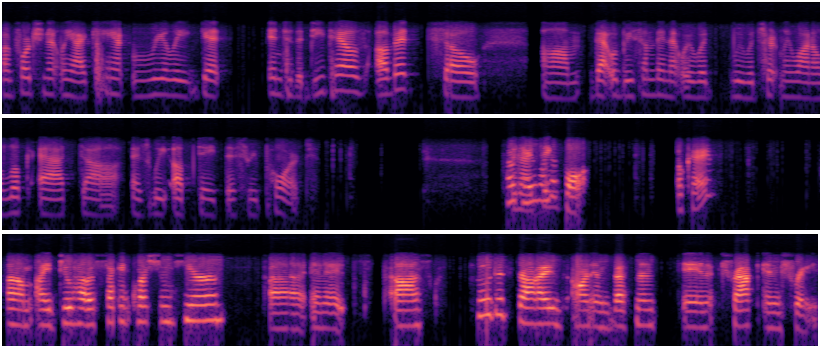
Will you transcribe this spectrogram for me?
unfortunately, I can't really get into the details of it, so um, that would be something that we would we would certainly want to look at uh, as we update this report. Okay, wonderful. Okay. Um, I do have a second question here, uh, and it asks, who decides on investments in track and trace?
